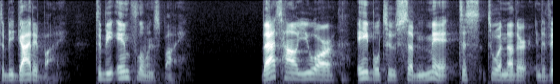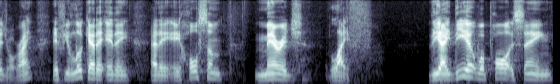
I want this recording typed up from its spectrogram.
to be guided by, to be influenced by. That's how you are able to submit to, to another individual, right? If you look at it at a, at a, a wholesome marriage life, the idea what Paul is saying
